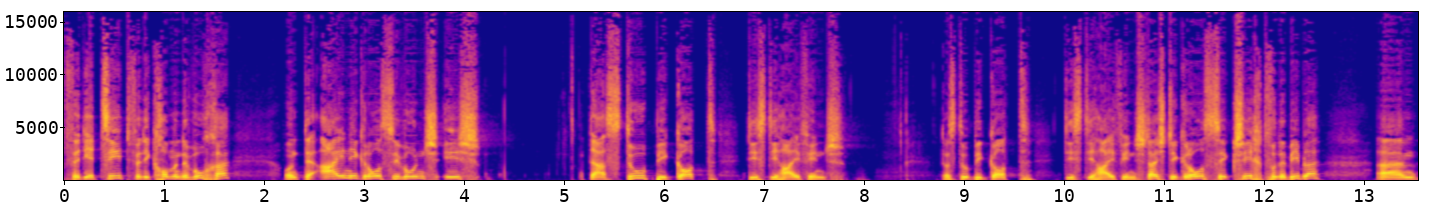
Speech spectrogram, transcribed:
für die Zeit, für die kommende Woche. Und der eine große Wunsch ist, dass du bei Gott dein Zuhause findest. Dass du bei Gott dein Zuhause findest. Das ist die große Geschichte der Bibel. Ähm,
